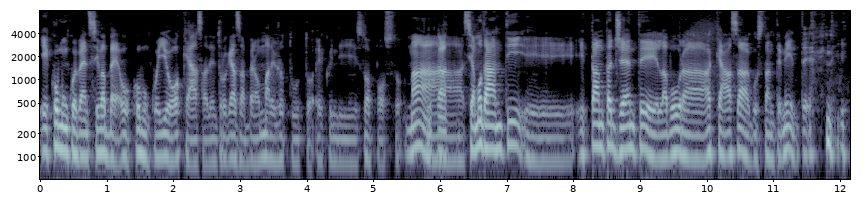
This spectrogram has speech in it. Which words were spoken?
e comunque pensi, vabbè, oh, comunque io ho casa, dentro casa bene o male ho tutto e quindi sto a posto. Ma esatto. siamo tanti e, e, tanta gente lavora a casa costantemente.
